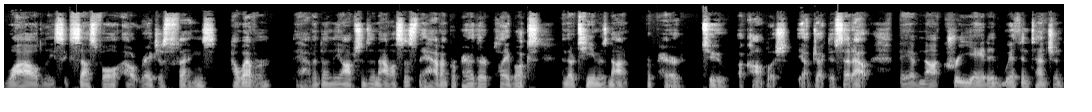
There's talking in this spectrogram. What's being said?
wildly successful, outrageous things. However, they haven't done the options analysis. They haven't prepared their playbooks and their team is not prepared to accomplish the objective set out. They have not created with intention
